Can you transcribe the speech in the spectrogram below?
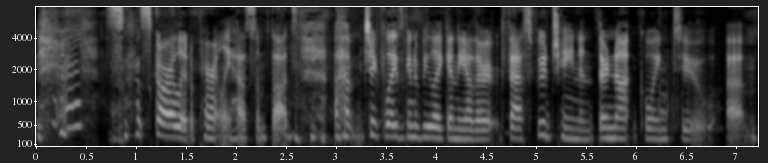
Scarlett apparently has some thoughts. Um, Chick fil A is going to be like any other fast food chain, and they're not going to um,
